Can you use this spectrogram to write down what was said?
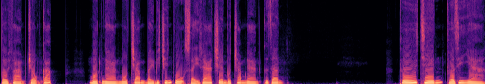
Tội phạm trộm cắp 1.179 vụ xảy ra trên 100.000 cư dân. Thứ 9. Virginia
